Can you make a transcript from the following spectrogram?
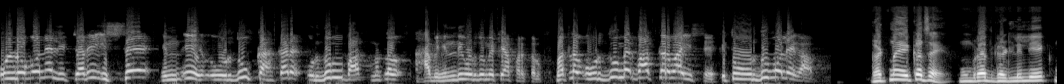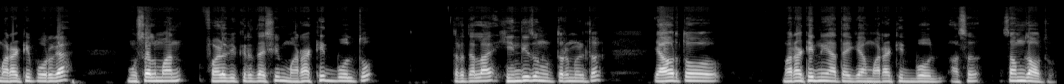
उन लोगों ने लिटरली इससे हिंदी उर्दू कहकर उर्दू में बात मतलब अब हिंदी उर्दू में क्या फ़र्क करूँ? मतलब उर्दू में बात करवाई इससे कि तू उर्दू बोलेगा। घटना एकच आहे. मुंबऱ्यात घडलेली एक मराठी पोरगा मुसलमान फळ विक्रेत्याशी मराठीत बोलतो तर त्याला हिंदीतून उत्तर मिळतं. यावर तो मराठीत नाही आता किंवा मराठीत बोल असं समजावतो.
